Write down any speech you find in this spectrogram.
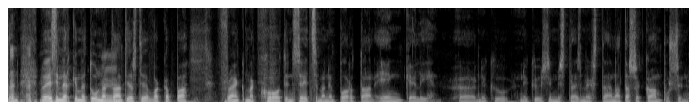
no esimerkki me tunnetaan mm. tietysti vaikkapa Frank McCourtin seitsemännen portaan enkeli, nyky, nykyisimmistä esimerkiksi tämä Natasha Kampusin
